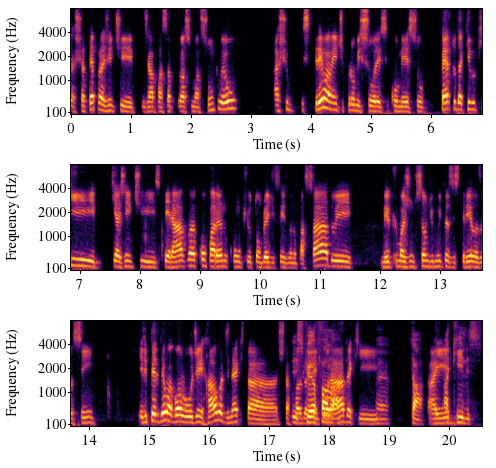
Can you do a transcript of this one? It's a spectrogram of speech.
acho até para a gente já passar para o próximo assunto, eu acho extremamente promissor esse começo, perto daquilo que, que a gente esperava, comparando com o que o Tom Brady fez no ano passado e meio que uma junção de muitas estrelas, assim. Ele perdeu agora o O.J. Howard, né, que está tá fora Isso da que temporada, que... É Tá. Aí, Aquiles.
